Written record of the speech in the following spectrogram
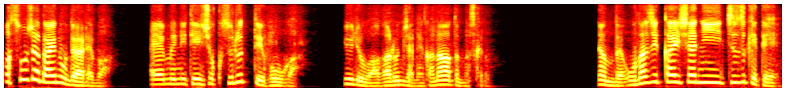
まあ、そうじゃないのであれば、早めに転職するっていう方が、給料は上がるんじゃないかなと思いますけど。なので、同じ会社に続けて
